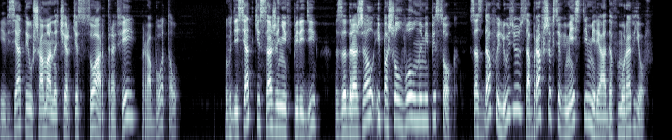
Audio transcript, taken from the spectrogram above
и взятый у шамана Черкессуар трофей работал. В десятки саженей впереди задрожал и пошел волнами песок, создав иллюзию собравшихся вместе мириадов муравьев.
